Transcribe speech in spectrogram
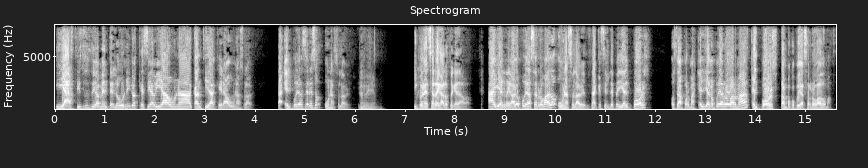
Y así sucesivamente. Lo único es que sí había una cantidad que era una sola vez. O sea, él podía hacer eso una sola vez. Y con ese regalo se quedaba. Ah, y el regalo podía ser robado una sola vez. O sea, que si él te pedía el Porsche, o sea, por más que él ya no podía robar más, el Porsche tampoco podía ser robado más.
